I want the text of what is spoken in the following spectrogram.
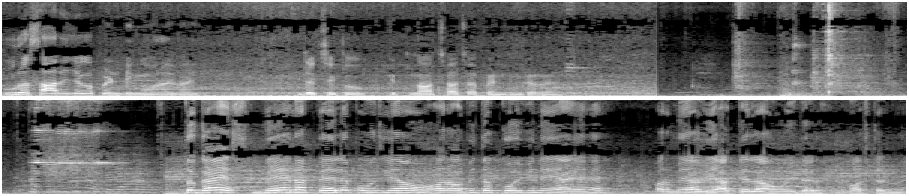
पूरा सारी जगह पेंटिंग हो रहा है भाई। देख सकते हो कितना अच्छा अच्छा पेंटिंग कर रहे हैं। तो गैस मैं ना पहले पहुँच गया हूँ और अभी तक तो कोई भी नहीं आया है और मैं अभी अकेला हूँ इधर हॉस्टल में।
